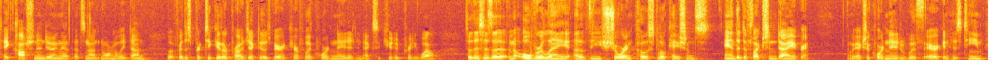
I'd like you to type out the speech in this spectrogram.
take caution in doing that. That's not normally done. But for this particular project, it was very carefully coordinated and executed pretty well. So this is a, an overlay of the shoring post locations and the deflection diagram. And we actually coordinated with Eric and his team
